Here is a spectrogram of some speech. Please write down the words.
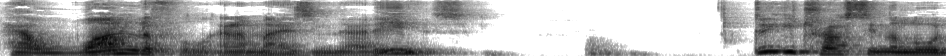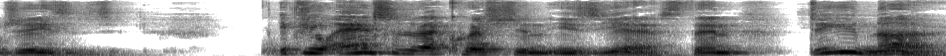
how wonderful and amazing that is? Do you trust in the Lord Jesus? If your answer to that question is yes, then do you know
